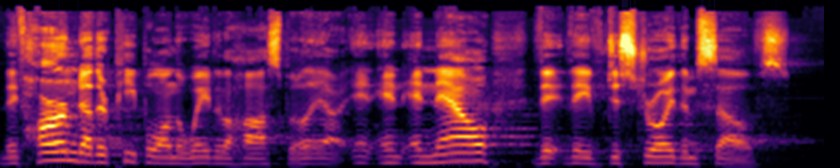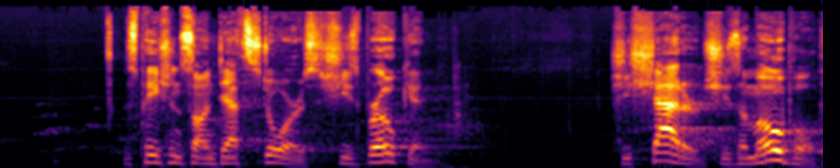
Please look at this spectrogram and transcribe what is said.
They've harmed other people on the way to the hospital, and, and, and now they, they've destroyed themselves. This patient's on death's doors. She's broken. She's shattered. She's immobile.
